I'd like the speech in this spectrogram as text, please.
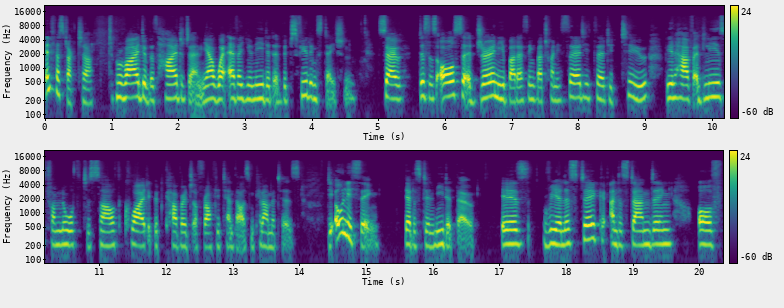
infrastructure to provide you with hydrogen, yeah, wherever you need it at which fueling station. So this is also a journey, but I think by 2030, 32, we'll have at least from north to south quite a good coverage of roughly 10,000 kilometers. The only thing that is still needed though is realistic understanding of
